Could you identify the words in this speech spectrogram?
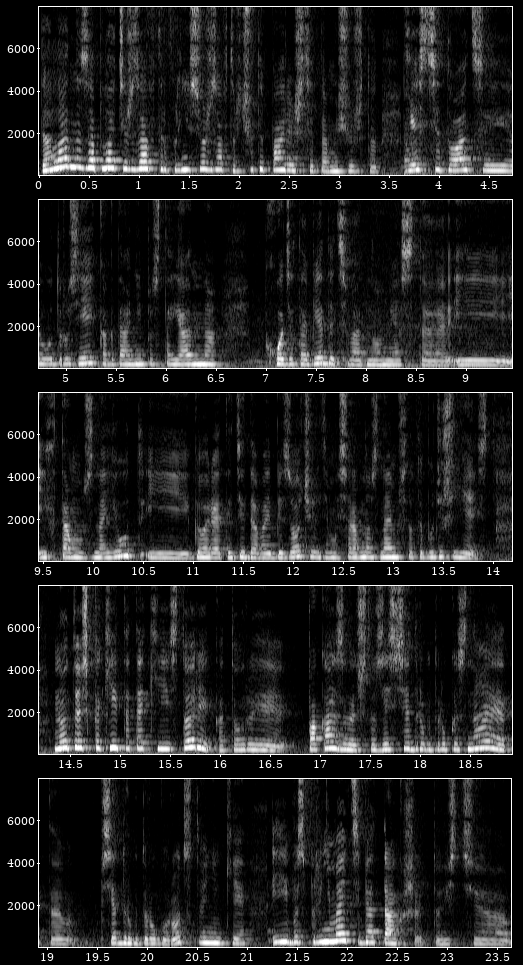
да ладно, заплатишь завтра, принесешь завтра, что ты паришься, там еще что-то. Есть ситуации у друзей, когда они постоянно ходят обедать в одно место, и их там узнают, и говорят, иди давай без очереди, мы все равно знаем, что ты будешь есть. Ну, то есть какие-то такие истории, которые показывают, что здесь все друг друга знают, э, все друг другу родственники, и воспринимают тебя так же. То есть э,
